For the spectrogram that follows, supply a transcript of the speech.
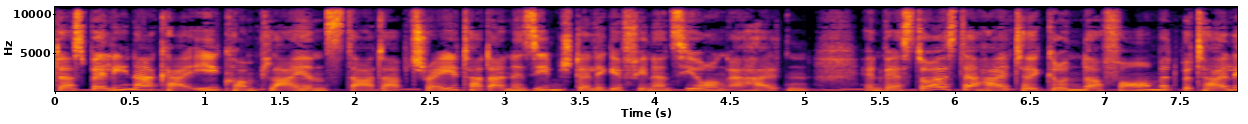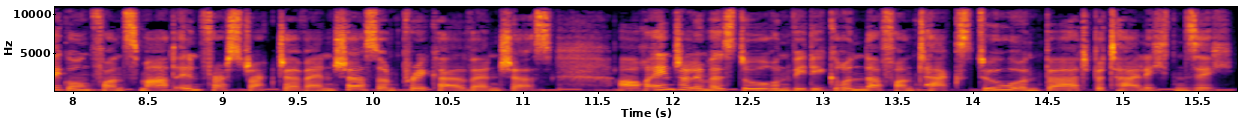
Das Berliner KI-Compliance-Startup Trade hat eine siebenstellige Finanzierung erhalten. Investor ist der Hightech-Gründerfonds mit Beteiligung von Smart Infrastructure Ventures und Precal Ventures. Auch Angel-Investoren wie die Gründer von Tax2 und Bird beteiligten sich.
